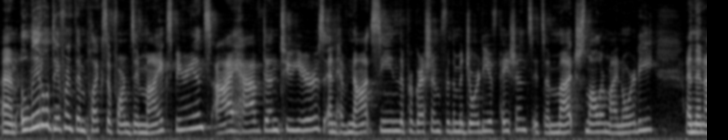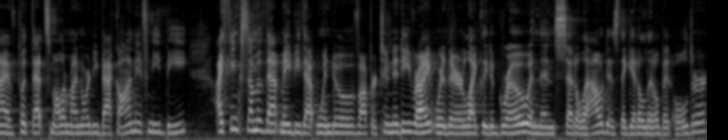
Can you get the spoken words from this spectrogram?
Um, a little different than plexiforms in my experience. I have done two years and have not seen the progression for the majority of patients. It's a much smaller minority. And then I have put that smaller minority back on if need be. I think some of that may be that window of opportunity, right, where they're likely to grow and then settle out as they get a little bit older,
